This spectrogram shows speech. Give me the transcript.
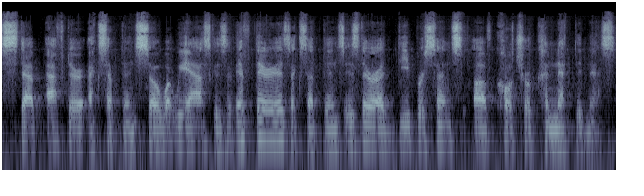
step after acceptance. So, what we ask is if there is acceptance, is there a deeper sense of cultural connectedness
